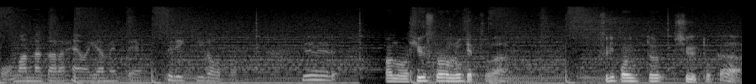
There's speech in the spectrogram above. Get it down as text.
こう真ん中ら辺をやめて振り切ろうと。であのヒューストン・ロケットはスリーポイントシュートか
